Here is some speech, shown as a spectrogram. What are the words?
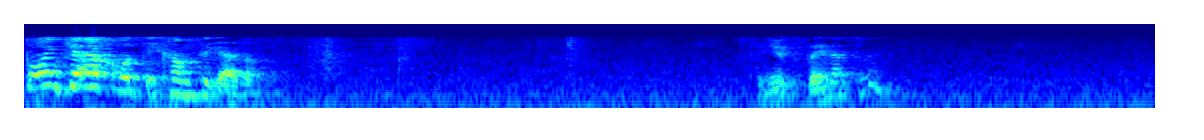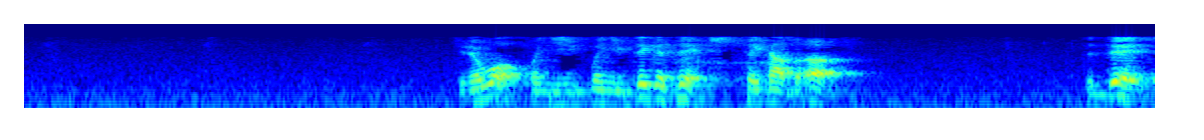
Boim Ke'echot, they come together. Can you explain that to me? Do you know what? When you when you dig a ditch, take out the earth. The ditch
